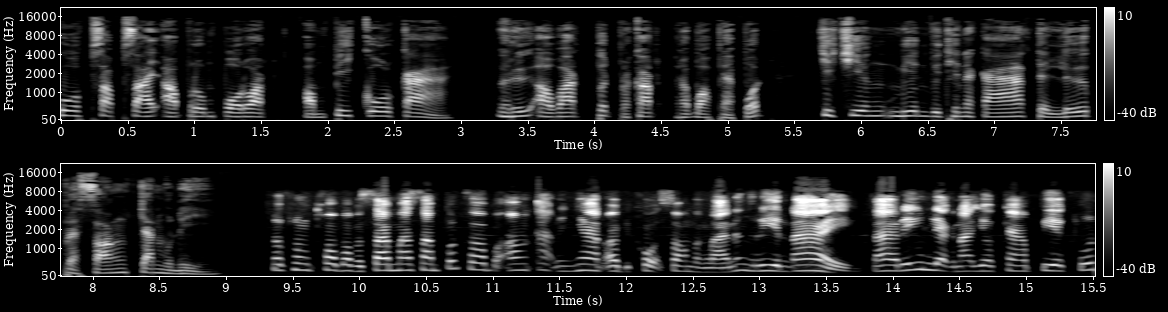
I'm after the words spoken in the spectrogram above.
គួរផ្សព្វផ្សាយអប់រំពលរដ្ឋអំពីគោលការណ៍ឬអវាទពិតប្រាកដរបស់ព្រះពុទ្ធជាជាងមានវិធានការទៅលើព្រះសង្ឃច័ន្ទមុនី។ នៅក្នុងធម៌បបសាមាសម្ពុទ្ធក៏ព្រះអង្គអនុញ្ញាតឲ្យភិក្ខុសង្ឃទាំងឡាយនឹងរៀនដែរតែរៀនលក្ខណៈយកការពៀខ្លួន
